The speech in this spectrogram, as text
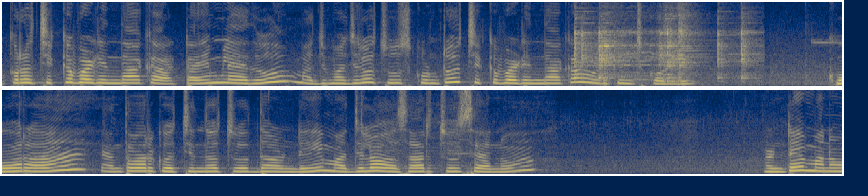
ఒకరోజు చిక్కబడిందాక టైం లేదు. మధ్య మధ్యలో చూసుకుంటూ చిక్కబడిందాక ఉడికించుకోండి. కూర ఎంతవరకు వచ్చిందో చూద్దామండి మధ్యలో ఒకసారి చూశాను. అంటే మనం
